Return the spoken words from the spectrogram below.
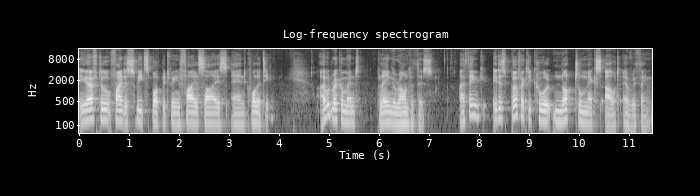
you have to find a sweet spot between file size and quality. I would recommend playing around with this. I think it is perfectly cool not to max out everything,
